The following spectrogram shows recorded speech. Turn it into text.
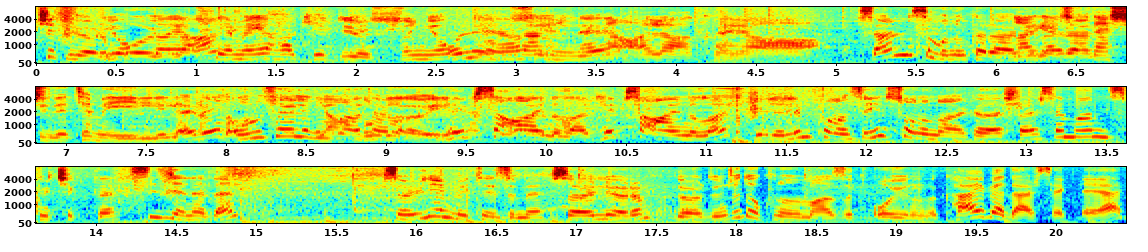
çıkmıyorum bu Yok oyuna. dayak yemeyi hak ediyorsun. Yok O ne ya? bilmem ne. Ne alaka ya? Sen misin bunun kararını Bunlar veren? gerçekten şiddete meyilliler. Evet onu söyledim Yağmur zaten. da öyle. Hepsi aynılar. Hepsi aynılar. Gelelim konseyin sonuna arkadaşlar. Sema'nın ismi çıktı. Sizce neden? Söyleyeyim mi tezimi? Söylüyorum. Dördüncü dokunulmazlık oyununu kaybedersek eğer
